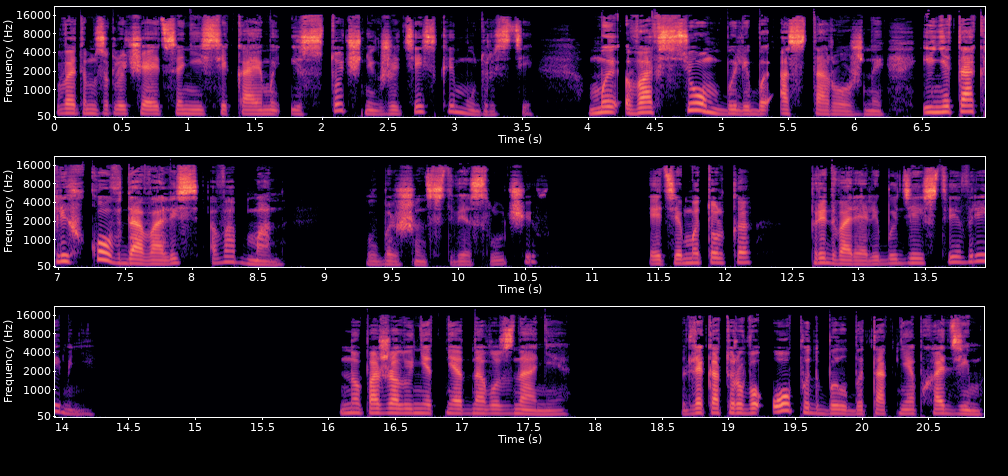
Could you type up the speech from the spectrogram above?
В этом заключается неиссякаемый источник житейской мудрости. Мы во всем были бы осторожны и не так легко вдавались в обман. В большинстве случаев этим мы только предваряли бы действие времени. Но, пожалуй, нет ни одного знания, для которого опыт был бы так необходим,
